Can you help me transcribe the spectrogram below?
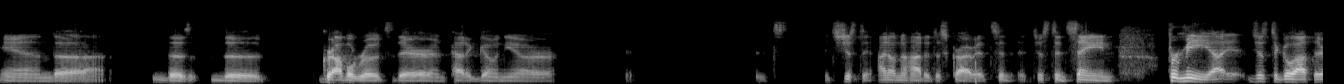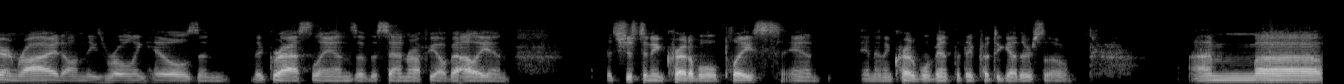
And uh, the the gravel roads there in Patagonia are it's it's just I don't know how to describe it. It's just insane for me. I, just to go out there and ride on these rolling hills and the grasslands of the San Rafael Valley, and it's just an incredible place and and an incredible event that they put together. So I'm uh,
